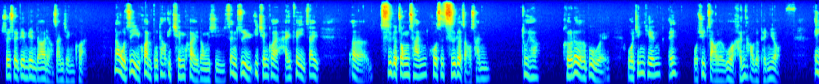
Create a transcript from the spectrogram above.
随随便便都要两三千块。那我自己换不到一千块的东西，甚至于一千块还可以再呃吃个中餐或是吃个早餐，对啊，何乐而不为？我今天哎，我去找了我很好的朋友，哎，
